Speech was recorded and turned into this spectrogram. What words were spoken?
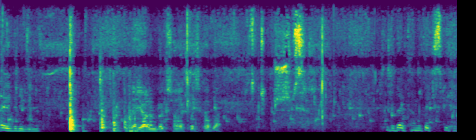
iyi de evdirebilir. Ya yarın sana keşke abla. Burada da bir tane de bir şey.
